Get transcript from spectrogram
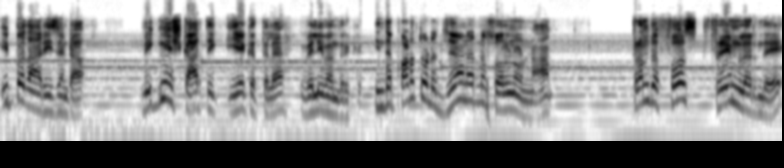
இப்பதான் ரீசெண்டா விக்னேஷ் கார்த்திக் இயக்கத்துல வெளிவந்திருக்கு. இந்த படத்தோட ஜேர்னர்னு சொல்லணும்னா ஃப்ரம் த ஃபர்ஸ்ட் ஃப்ரேம்ல இருந்தே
